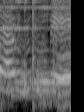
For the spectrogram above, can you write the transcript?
நம்பே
